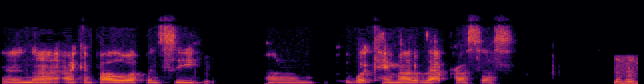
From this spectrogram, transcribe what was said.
and uh, I can follow up and see um, what came out of that process. hmm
